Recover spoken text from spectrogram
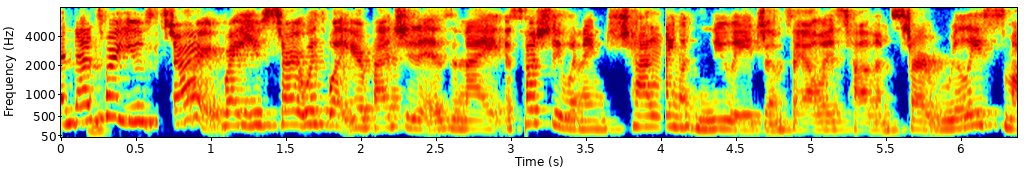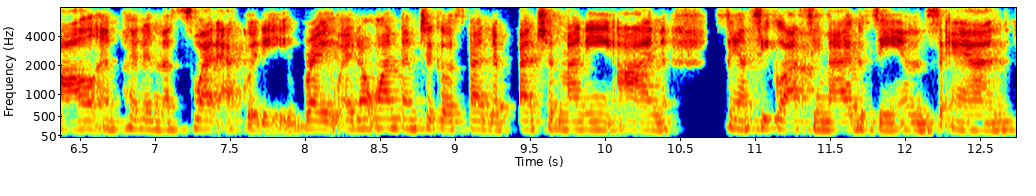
and that's where you start right? You start with what your budget is and i especially when i'm chatting with new agents i always tell them start really small and put in the sweat equity right? I don't want them to go spend a bunch of money on fancy glossy magazines and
